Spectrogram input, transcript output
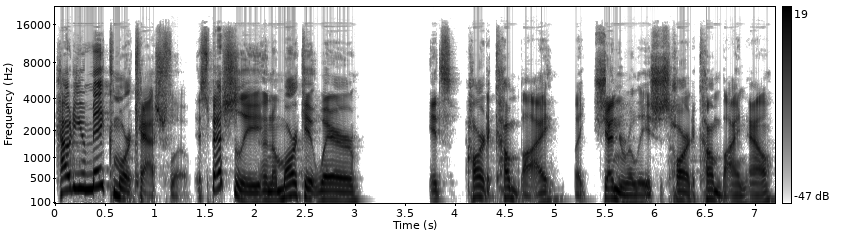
How do you make more cash flow, especially in a market where it's hard to come by? Like generally, it's just hard to come by now.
